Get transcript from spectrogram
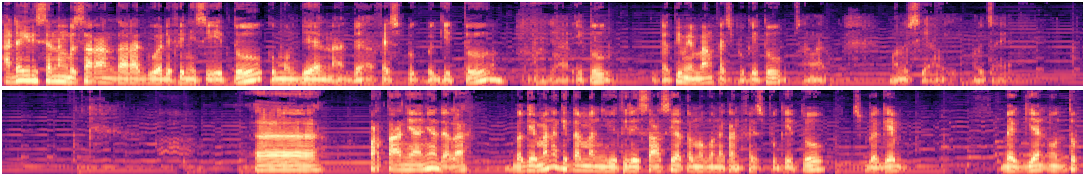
ada irisan yang besar antara dua definisi itu kemudian ada Facebook begitu ya itu berarti memang Facebook itu sangat manusiawi menurut saya. Uh, pertanyaannya adalah bagaimana kita menutilisasi atau menggunakan Facebook itu sebagai bagian untuk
